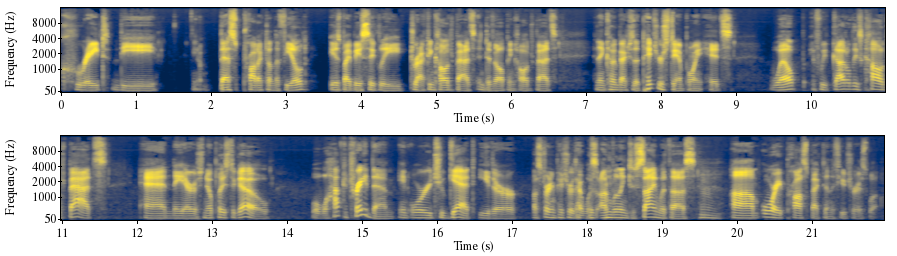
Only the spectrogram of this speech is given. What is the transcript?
create the you know best product on the field is by basically drafting college bats and developing college bats. And then coming back to the pitcher standpoint, it's well, if we've got all these college bats and there's no place to go, well, we'll have to trade them in order to get either a starting pitcher that was unwilling to sign with us um, or a prospect in the future as well.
